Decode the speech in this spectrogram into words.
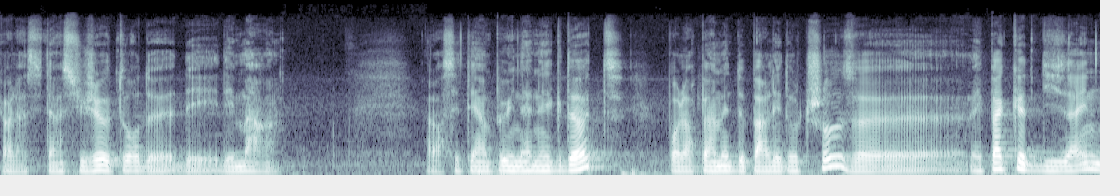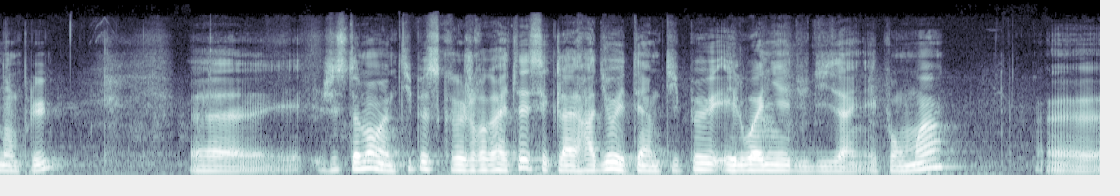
Voilà, c'était un sujet autour de- des, marins. Alors c'était un peu une anecdote pour leur permettre de parler d'autres choses, euh, mais pas que de design non plus. Euh, justement, un petit peu ce que je regrettais, c'est que la radio était un petit peu éloignée du design. Et pour moi, euh,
